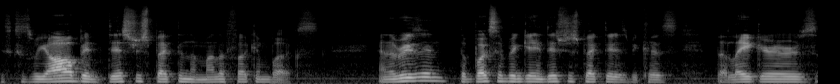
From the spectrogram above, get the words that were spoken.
is cuz we all been disrespecting the motherfucking Bucks. And the reason the Bucks have been getting disrespected is because the Lakers,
